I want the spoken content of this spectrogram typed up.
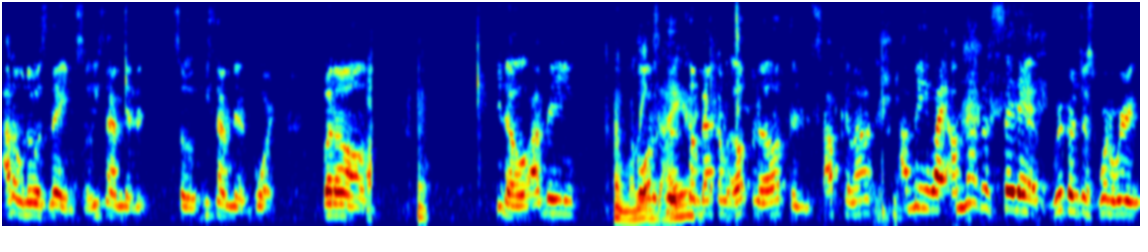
I don't know his name, so he's not even so he's not even on the board. But um, you know, I mean, Malik Florida could come back on the up and up in South Carolina. I mean, like, I'm not gonna say that we're gonna just run away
